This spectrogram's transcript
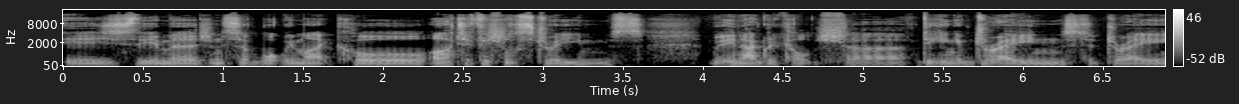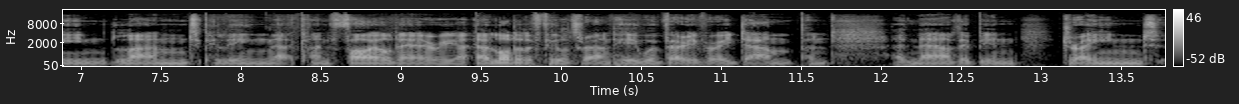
is the emergence of what we might call artificial streams in agriculture, digging of drains to drain land, pilling that kind of filed area. A lot of the fields around here were very, very damp and, and now they've been drained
